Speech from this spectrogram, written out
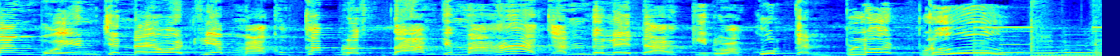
มั่งบ่เอ็นฉันได้ว่าเรียบหมาก็ขับรถตามฉันมาห้ากันเตเลยตากิดว่าคุดกันเพลินพลื้อ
